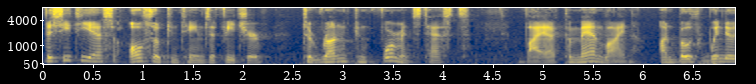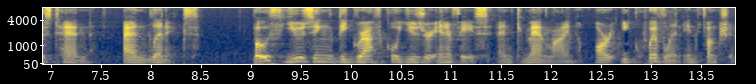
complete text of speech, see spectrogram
The CTS also contains a feature to run conformance tests via command line on both Windows 10 and Linux. Both using the graphical user interface and command line are equivalent in function.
